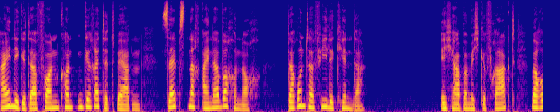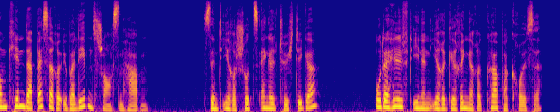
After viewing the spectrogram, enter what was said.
Einige davon konnten gerettet werden, selbst nach einer Woche noch, darunter viele Kinder. Ich habe mich gefragt, warum Kinder bessere Überlebenschancen haben. Sind ihre Schutzengel tüchtiger? Oder hilft ihnen ihre geringere Körpergröße?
